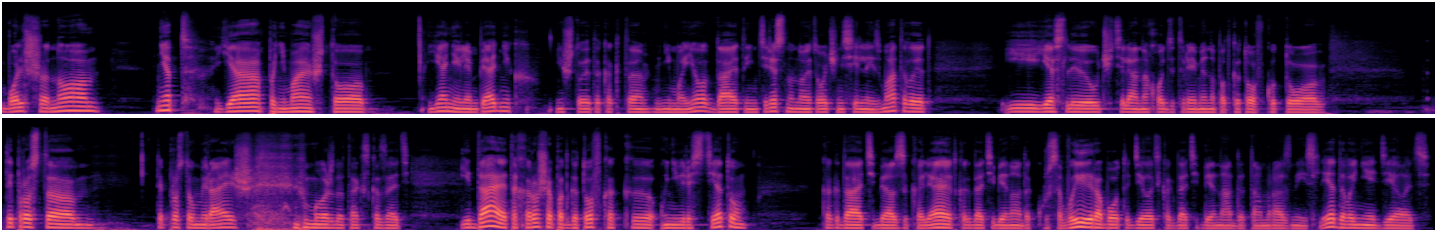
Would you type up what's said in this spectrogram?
больше. Но нет, я понимаю, что я не олимпиадник, и что это как-то не мое. Да, это интересно, но это очень сильно изматывает. И если учителя находят время на подготовку, то ты просто, ты просто умираешь, можно так сказать. И да, это хорошая подготовка к университету, когда тебя закаляют, когда тебе надо курсовые работы делать, когда тебе надо там разные исследования делать.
